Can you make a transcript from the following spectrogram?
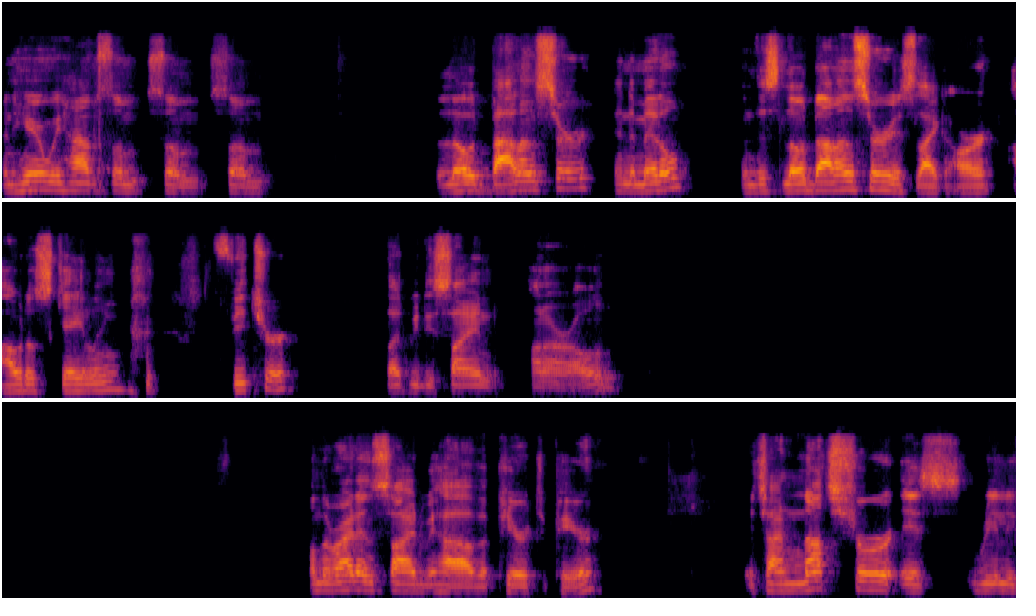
and here we have some, some, some load balancer in the middle. And this load balancer is like our auto scaling feature that we designed on our own. On the right hand side, we have a peer-to-peer, -peer, which I'm not sure is really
